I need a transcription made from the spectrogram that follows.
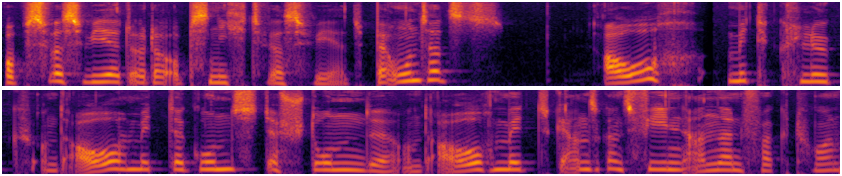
ob es was wird oder ob es nicht was wird. Bei uns hat es auch mit Glück und auch mit der Gunst der Stunde und auch mit ganz, ganz vielen anderen Faktoren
